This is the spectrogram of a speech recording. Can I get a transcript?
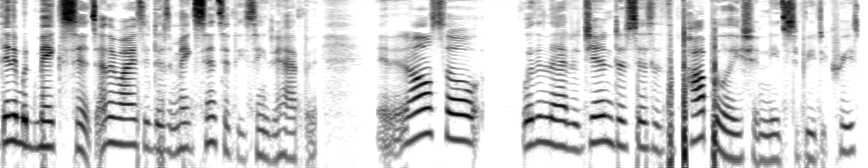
then it would make sense. Otherwise, it doesn't make sense that these things are happening. And it also, within that agenda, says that the population needs to be decreased.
